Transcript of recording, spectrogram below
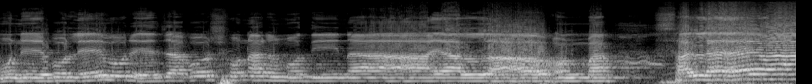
মনে বলে উড়ে যাব সোনার মদিনায়। আল্লাহ সাল্লাল্লাহু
